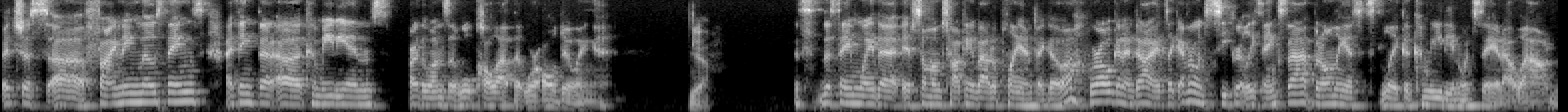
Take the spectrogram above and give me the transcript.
it's just uh, finding those things. I think that uh, comedians are the ones that will call out that we're all doing it. Yeah. It's the same way that if someone's talking about a plant, I go, "Oh, we're all going to die." It's like everyone secretly thinks that, but only as like a comedian would say it out loud.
